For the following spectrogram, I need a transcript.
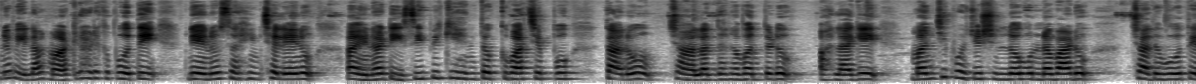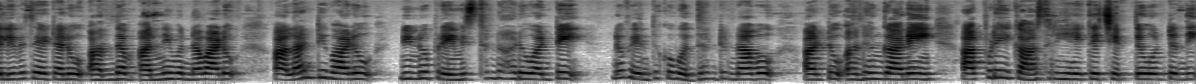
నువ్వు ఇలా మాట్లాడకపోతే నేను సహించలేను. అయినా డీసీపీకి ఏం తక్కువ చెప్పు. తను చాలా ధనవంతుడు. అలాగే మంచి పొజిషన్లో ఉన్నవాడు. చదువు తెలివితేటలు అందం అన్నీ ఉన్నవాడు. అలాంటి వాడు నిన్ను ప్రేమిస్తున్నాడు అంటే నువ్వెందుకు వద్దంటున్నావు అంటూ అనంగానే అప్పుడే కాసిని అయితే చెప్తూ ఉంటుంది.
